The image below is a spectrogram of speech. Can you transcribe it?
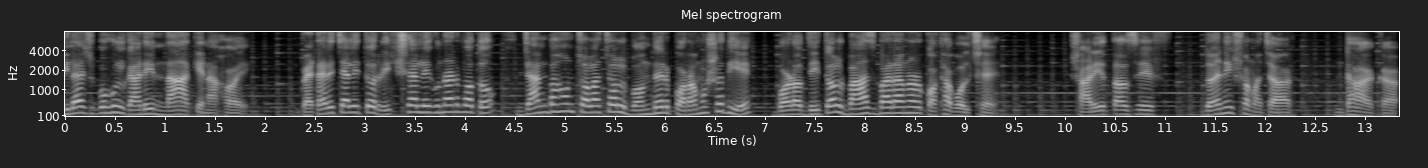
বিলাসবহুল গাড়ি না কেনা হয়। ব্যাটারি চালিত রিক্সা লেগুনার মতো যানবাহন চলাচল বন্ধের পরামর্শ দিয়ে বড় দ্বিতল বাস বাড়ানোর কথা বলছে। শারিয়ত তাওসিফ, দৈনিক সমাচার, ঢাকা।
